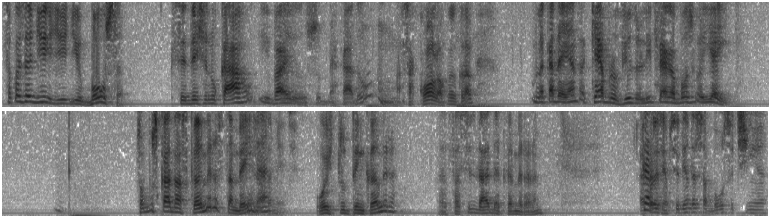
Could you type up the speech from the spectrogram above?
essa coisa de, de, de bolsa, que você deixa no carro e vai ao supermercado, uma sacola, uma coisa, claro a molecada entra, quebra o vidro ali, pega a bolsa e aí? Só buscar nas câmeras também, né? Exatamente. né? Hoje tudo tem câmera, a facilidade da câmera, né? Aí, Cara, por exemplo, se dentro dessa bolsa tinha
